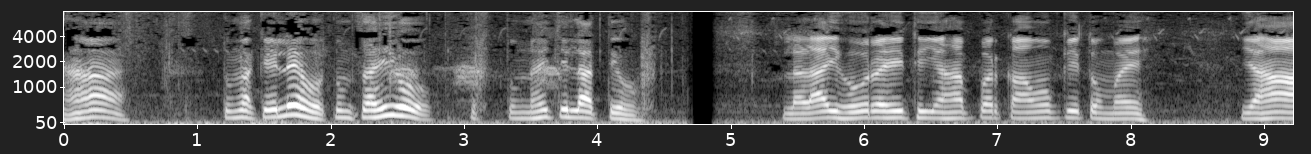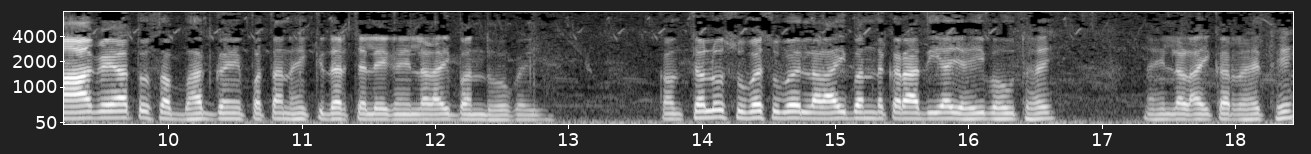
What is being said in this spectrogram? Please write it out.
हाँ तुम अकेले हो, तुम सही हो, तुम नहीं चिल्लाते हो। लड़ाई हो रही थी यहाँ पर कांवों की तो मैं यहाँ आ गया तो सब भाग गए, पता नहीं किधर चले गए, लड़ाई बंद हो गई। कम चलो सुबह सुबह लड़ाई बंद करा दिया, यही बहुत है। नहीं लड़ाई कर रहे थे।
